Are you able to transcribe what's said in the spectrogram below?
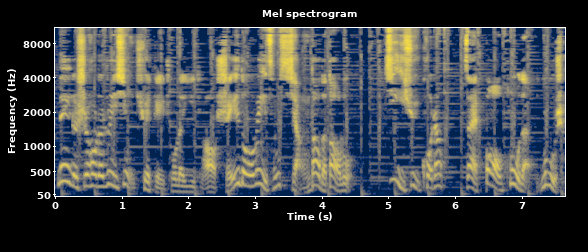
那个时候的瑞幸却给出了一条谁都未曾想到的道路：继续扩张，在暴富的路上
